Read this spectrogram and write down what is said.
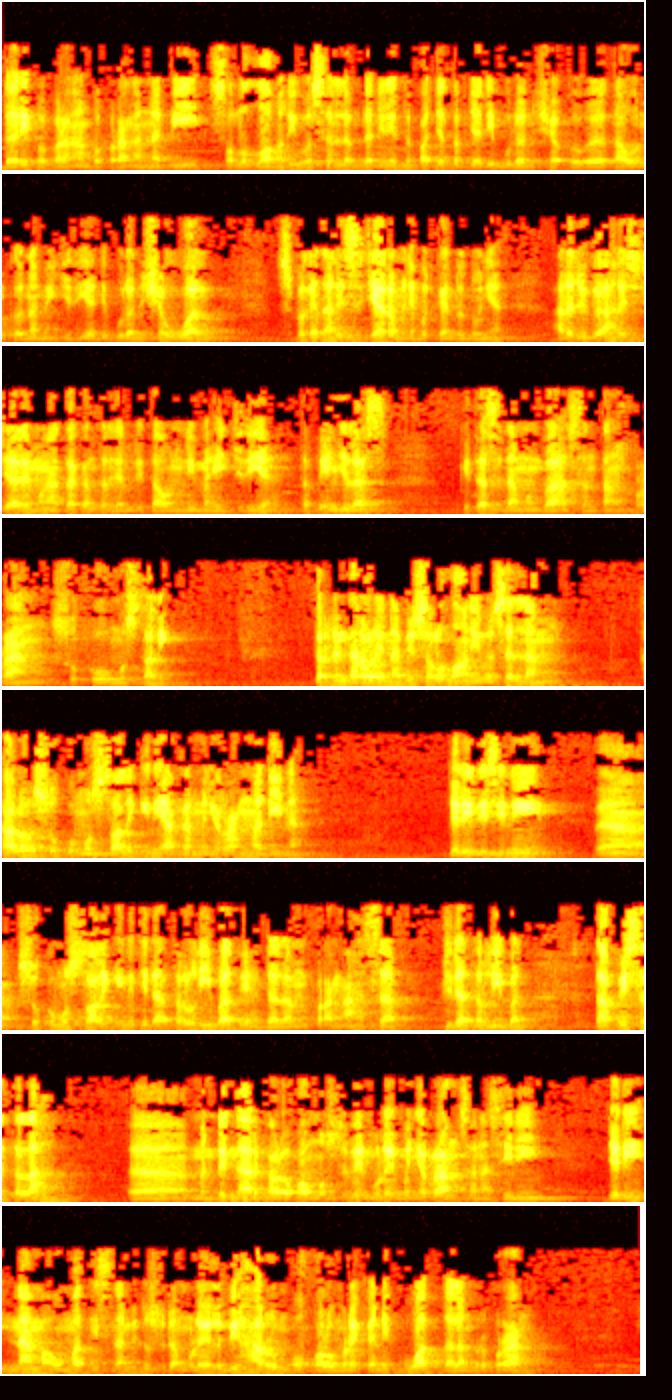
dari peperangan-peperangan Nabi Shallallahu Alaihi Wasallam dan ini tepatnya terjadi bulan eh, tahun ke-6 Hijriah di bulan Syawal. Sebagian ahli sejarah menyebutkan tentunya. Ada juga ahli sejarah yang mengatakan terjadi di tahun 5 Hijriah. Tapi yang jelas kita sedang membahas tentang perang suku Mustalik. Terdengar oleh Nabi Shallallahu Alaihi Wasallam kalau suku Mustalik ini akan menyerang Madinah. Jadi di sini eh, suku Mustalik ini tidak terlibat ya dalam perang Ahzab, tidak terlibat. Tapi setelah e, mendengar kalau kaum muslimin mulai menyerang sana sini. Jadi nama umat Islam itu sudah mulai lebih harum. Oh kalau mereka ini kuat dalam berperang.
